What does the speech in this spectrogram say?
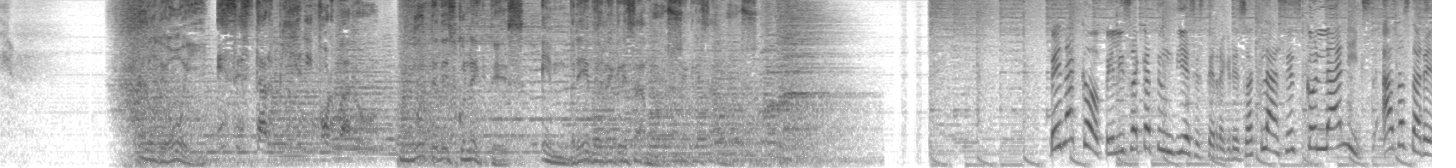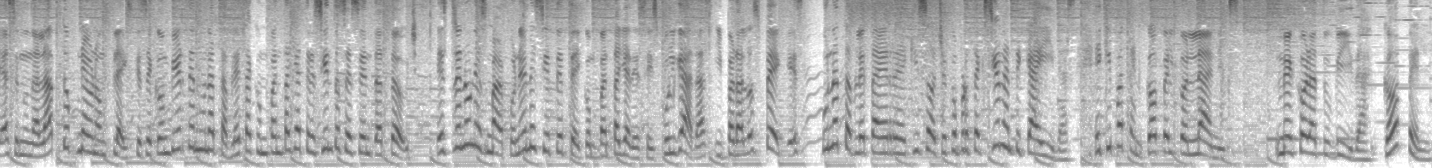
Lo de hoy es estar bien informado. No te desconectes. En breve regresamos. Regresamos. Ven a Coppel y sácate un 10 este regreso a clases con Lanix. Haz las tareas en una laptop Neuron Flex que se convierte en una tableta con pantalla 360 Touch. Estrena un smartphone M7T con pantalla de 6 pulgadas y para los peques, una tableta RX8 con protección anticaídas. Equípate en Coppel con Lanix. Mejora tu vida. Coppel.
